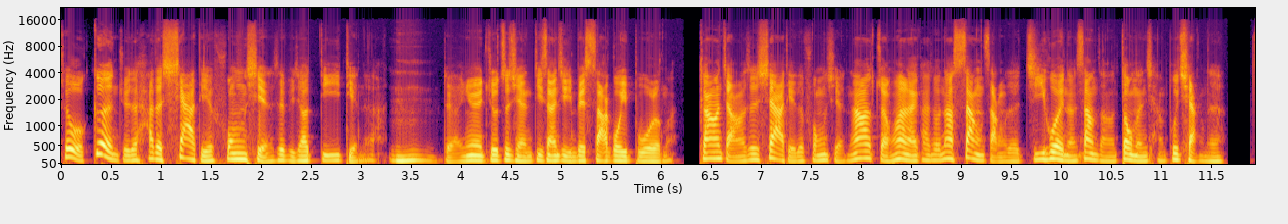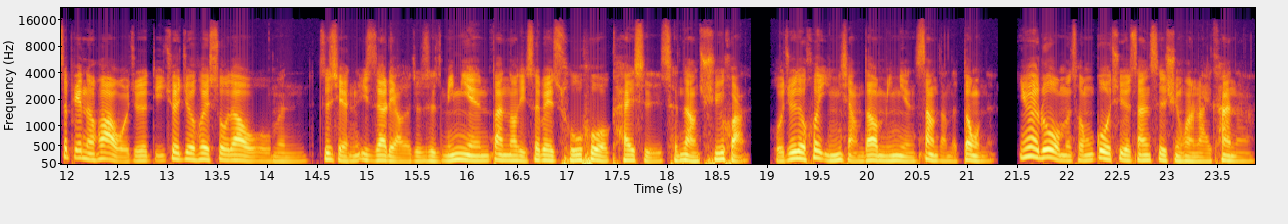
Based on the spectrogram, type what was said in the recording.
所以我个人觉得它的下跌风险是比较低一点的。嗯，对啊，因为就之前第三季已经被杀过一波了嘛，刚刚讲的是下跌的风险，那转换来看说，那上涨的机会呢？上涨的动能强不强呢？这边的话，我觉得的确就会受到我们之前一直在聊的，就是明年半导体设备出货开始成长趋缓，我觉得会影响到明年上涨的动能。因为如果我们从过去的三次循环来看呢，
